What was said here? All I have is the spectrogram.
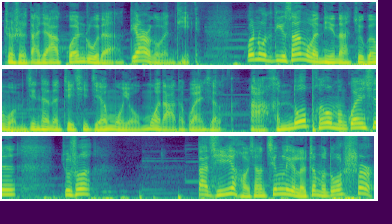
这是大家关注的第二个问题，关注的第三个问题呢，就跟我们今天的这期节目有莫大的关系了啊！很多朋友们关心，就说大齐好像经历了这么多事儿，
